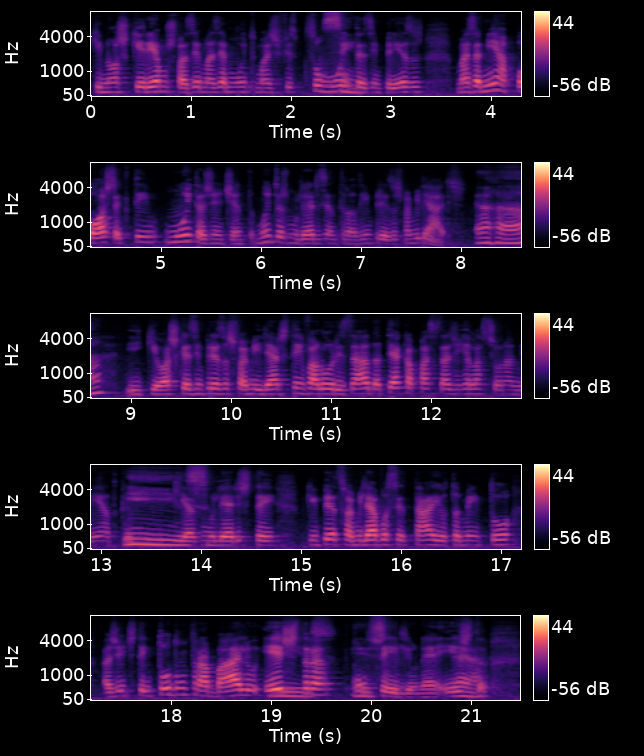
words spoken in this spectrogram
que nós queremos fazer, mas é muito mais difícil, porque são muitas Sim. empresas. Mas a minha aposta é que tem muita gente, muitas mulheres entrando em empresas familiares. Uhum. E que eu acho que as empresas familiares têm valorizado até a capacidade de relacionamento que, que as mulheres têm. Porque empresa familiar você está, eu também estou, a gente tem todo um trabalho extra conselho, né? Extra. É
